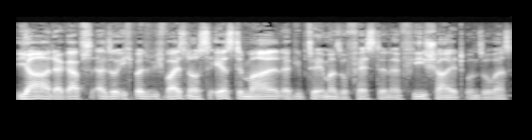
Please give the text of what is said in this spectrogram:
Ja, da gab's, also ich, ich weiß noch, das erste Mal, da gibt's ja immer so Feste, ne, Viehscheid und sowas.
